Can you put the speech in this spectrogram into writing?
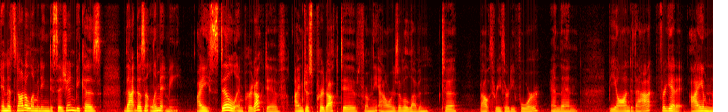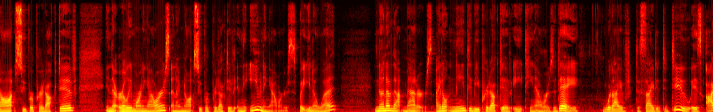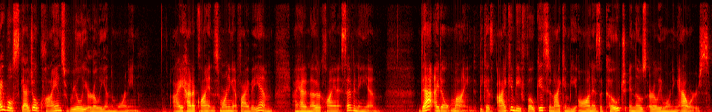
And it's not a limiting decision because that doesn't limit me. I still am productive. I'm just productive from the hours of 11 to about 3:34 and then beyond that, forget it. I am not super productive in the early morning hours and I'm not super productive in the evening hours. But you know what? None of that matters. I don't need to be productive 18 hours a day. What I've decided to do is I will schedule clients really early in the morning. I had a client this morning at 5 a.m., I had another client at 7 a.m. That I don't mind because I can be focused and I can be on as a coach in those early morning hours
